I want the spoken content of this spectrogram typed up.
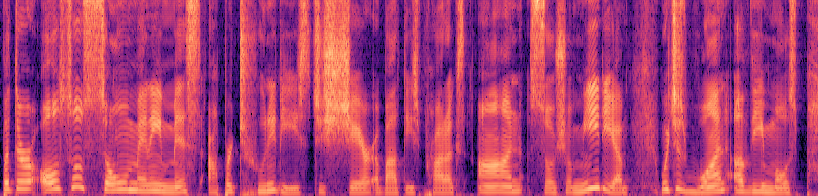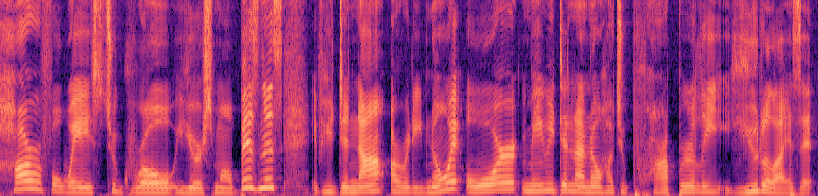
but there are also so many missed opportunities to share about these products on social media, which is one of the most powerful ways to grow your small business if you did not already know it or maybe did not know how to properly utilize it.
